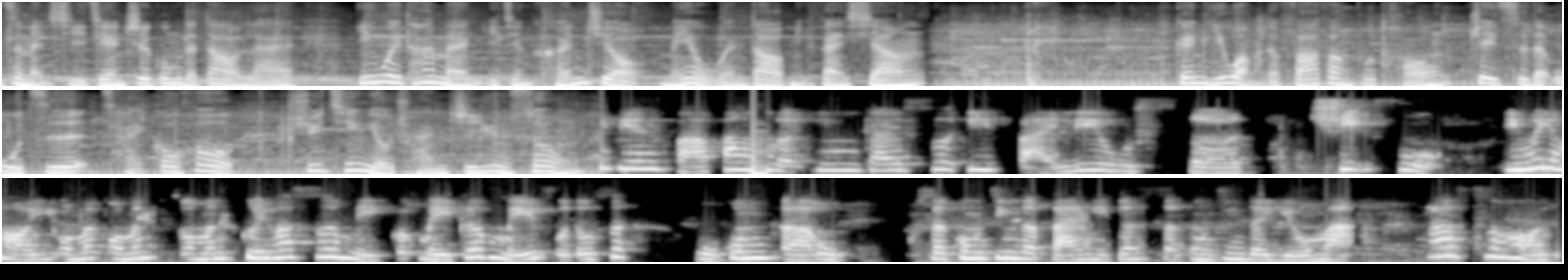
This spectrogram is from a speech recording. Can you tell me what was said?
孩子们喜见职工的到来，因为他们已经很久没有闻到米饭香。跟以往的发放不同，这次的物资采购后需经由船只运送。这边发放的应该是一百六十七副，因为哈，我们我们我们规划是每个每个每一副都是五公呃五十公斤的白米跟十公斤的油嘛。但是哈，有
